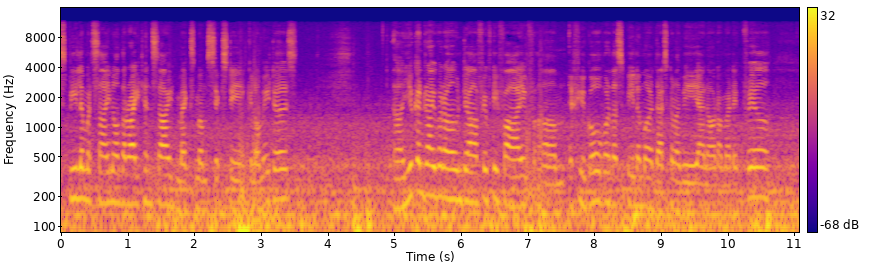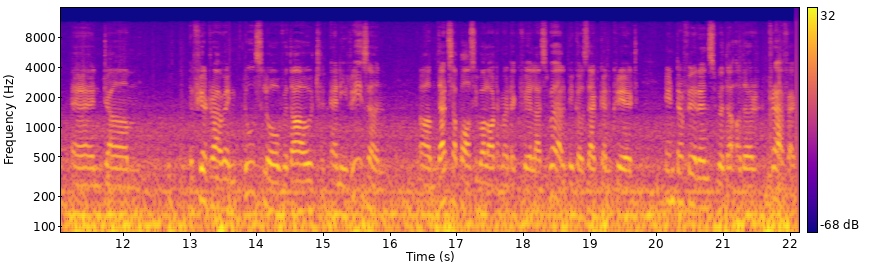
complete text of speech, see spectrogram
Speed limit sign on the right hand side maximum 60 kilometers. Uh, you can drive around uh, 55 um, if you go over the speed limit that's going to be an automatic fill. And um, if you're driving too slow without any reason um, that's a possible automatic fail as well because that can create interference with the other traffic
